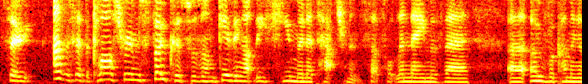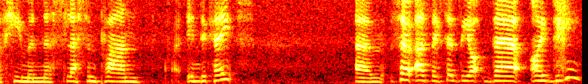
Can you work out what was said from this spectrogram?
so, as I said, the classroom's focus was on giving up these human attachments. That's what the name of their uh, overcoming of humanness lesson plan indicates. Um, so, as they said, the, their ide-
